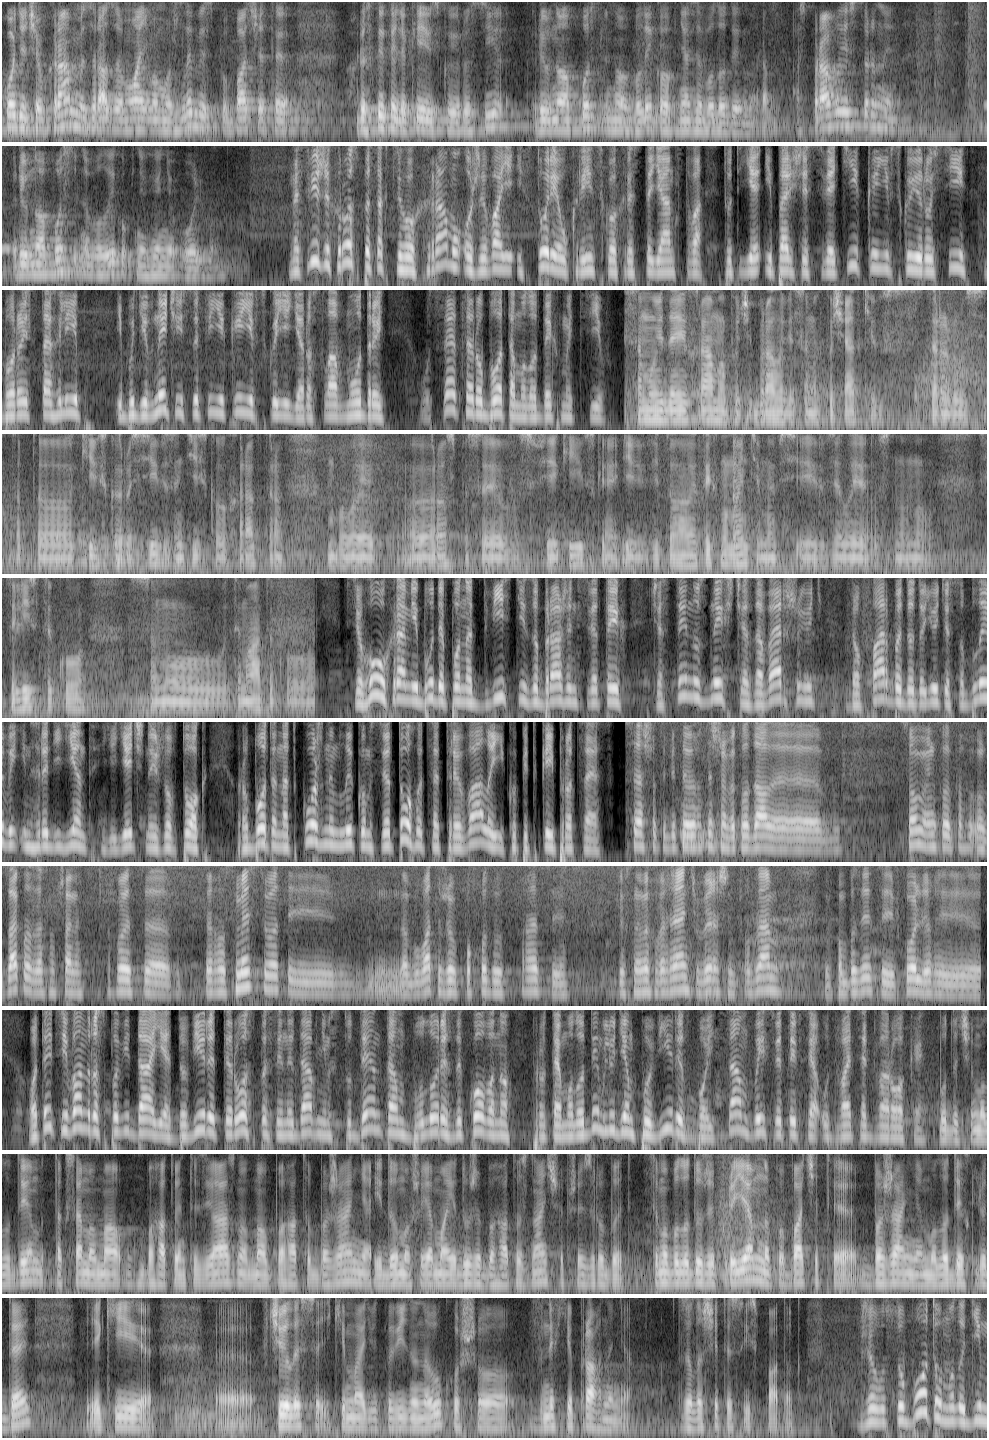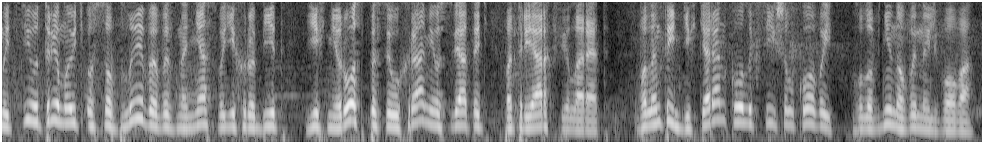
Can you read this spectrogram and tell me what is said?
Входячи в храм, ми зразу маємо можливість побачити хрестителя Київської Русі, рівноапостольного Великого князя Володимира. А з правої сторони рівноапостольну велику княгиню Ольгу. На свіжих розписах цього храму оживає історія українського християнства. Тут є і перші святі Київської Русі, Борис та Гліб, і будівничий Софії Київської Ярослав Мудрий. Усе це робота молодих митців. Саму ідею храму брали від самих початків з Старорусі, тобто Київської Русі, візантійського характеру були е, розписи в Софії Київська, і від того тих моментів ми всі взяли основну стилістику, саму тематику. Всього у храмі буде понад 200 зображень святих. Частину з них ще завершують. До фарби додають особливий інгредієнт яєчний жовток. Робота над кожним ликом святого це тривалий і копіткий процес. Все, що тобі теоретично викладали е, в цьому інколи в закладах навчальних, приходиться переосмислювати і набувати вже по ходу праці якихось нових варіантів, вирішень проблем і в композиції, і в кольорі. Отець Іван розповідає, довірити розписи недавнім студентам було ризиковано, проте молодим людям повірив, бо й сам висвятився у 22 роки. Будучи молодим, так само мав багато ентузіазму, мав багато бажання і думав, що я маю дуже багато знань, щоб щось зробити. Тому було дуже приємно побачити бажання молодих людей, які е, вчилися, які мають відповідну науку, що в них є прагнення залишити свій спадок. Вже у суботу молоді митці отримають особливе визнання своїх робіт. Їхні розписи у храмі освятить патріарх Філарет. Валентин Дігтяренко, Олексій Шелковий. Головні новини Львова.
